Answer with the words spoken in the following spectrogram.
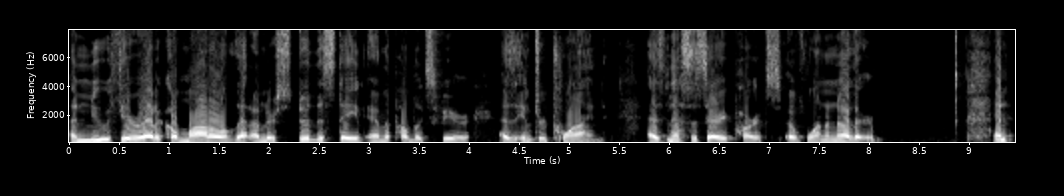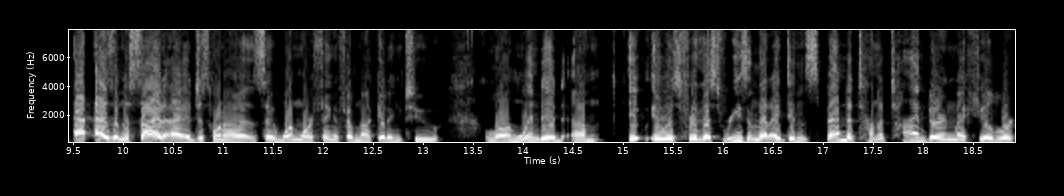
a new theoretical model that understood the state and the public sphere as intertwined, as necessary parts of one another. And as an aside, I just want to say one more thing if I'm not getting too long winded. Um, it, it was for this reason that I didn't spend a ton of time during my fieldwork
